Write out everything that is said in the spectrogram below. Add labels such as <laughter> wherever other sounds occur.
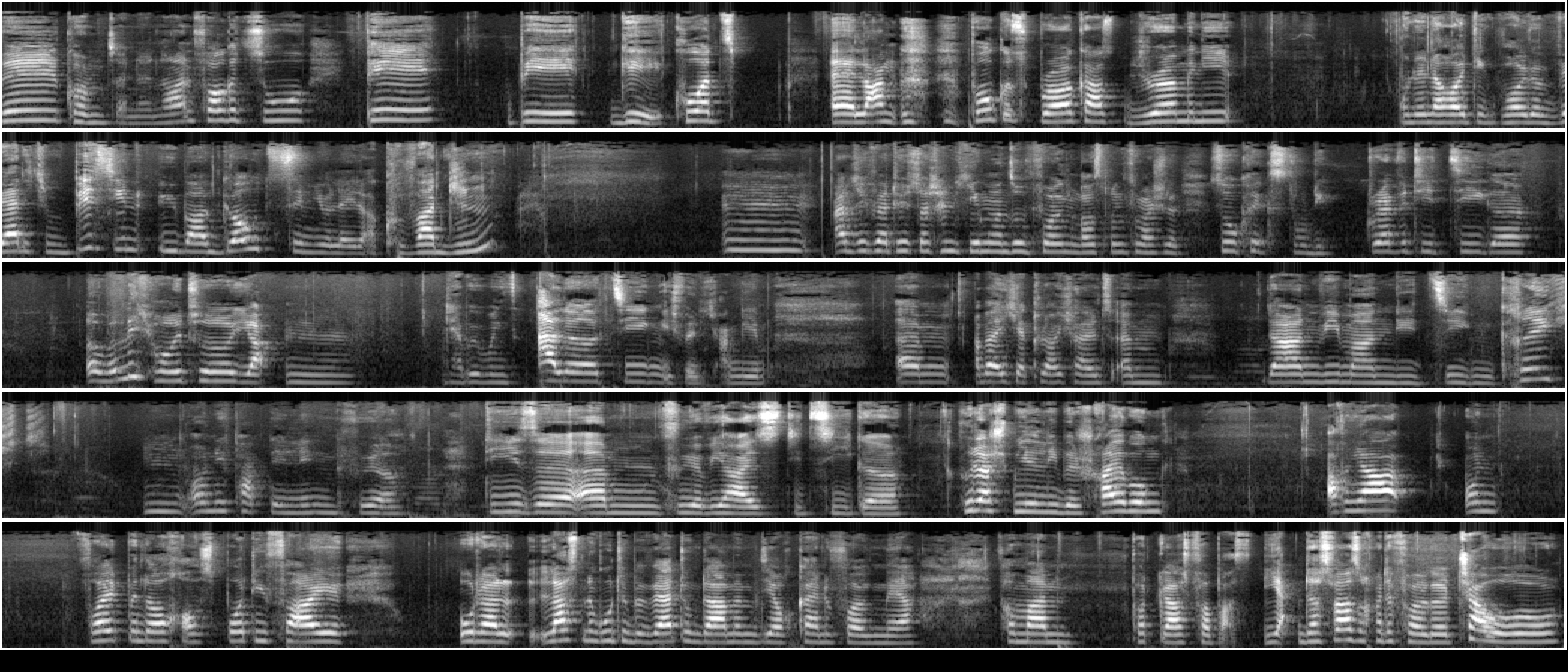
Willkommen zu einer neuen Folge zu PBG, kurz äh, lang <laughs> Focus Broadcast Germany. Und in der heutigen Folge werde ich ein bisschen über Goat Simulator quatschen. Mm, Also ich werde höchstwahrscheinlich irgendwann so Folgen rausbringen, zum Beispiel so kriegst du die Gravity-Ziege. Aber nicht heute. Ja, mm, ich habe übrigens alle Ziegen, ich will nicht angeben. Ähm, aber ich erkläre euch halt ähm, dann, wie man die Ziegen kriegt. Mm, Und ich packe den Link für diese, ähm, für wie heißt die Ziege, für das Spiel in die Beschreibung. Ach ja, und folgt mir doch auf Spotify oder lasst eine gute Bewertung da, damit ihr auch keine Folgen mehr von meinem Podcast verpasst. Ja, das war's auch mit der Folge. Ciao!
